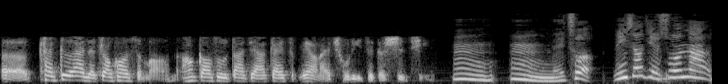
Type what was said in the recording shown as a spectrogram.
呃看个案的状况什么，然后告诉大家该怎么样来处理这个事情。嗯嗯，没错。林小姐说：“那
